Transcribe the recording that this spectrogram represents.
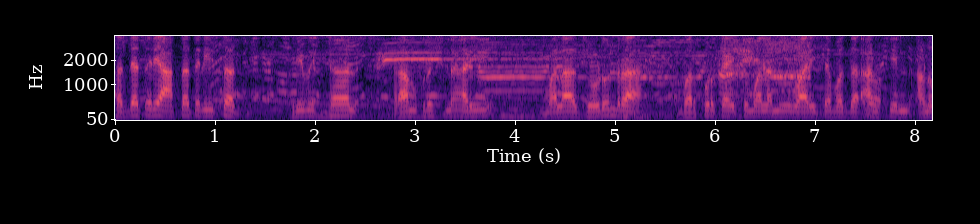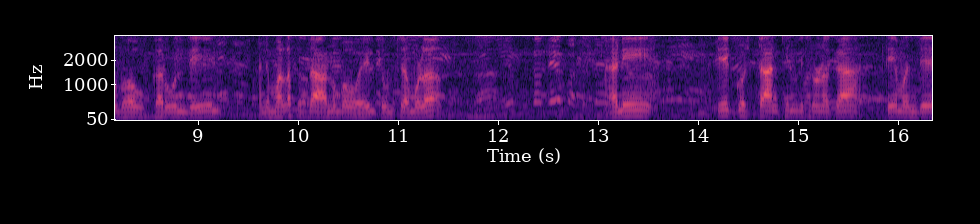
सध्या तरी आता तरी इथंच श्री विठ्ठल रामकृष्ण हरी मला जोडून राहा. भरपूर काही तुम्हाला मी वारीच्याबद्दल आणखीन अनुभव करून देईन. आणि मलासुद्धा अनुभव होईल तुमच्यामुळं. आणि एक गोष्ट आणखीन विसरू नका ते म्हणजे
